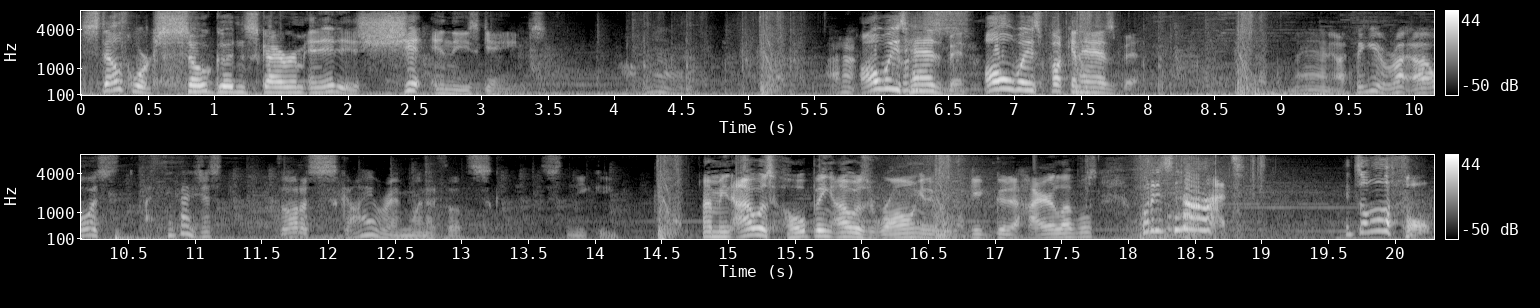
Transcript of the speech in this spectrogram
Stealth works so good in Skyrim, and it is shit in these games. I don't. Always I has been. Always fucking has been. Man, I think you're right. I always. I think I just thought of Skyrim when I thought sneaking. I mean, I was hoping I was wrong and it would get good at higher levels, but it's not. It's awful.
